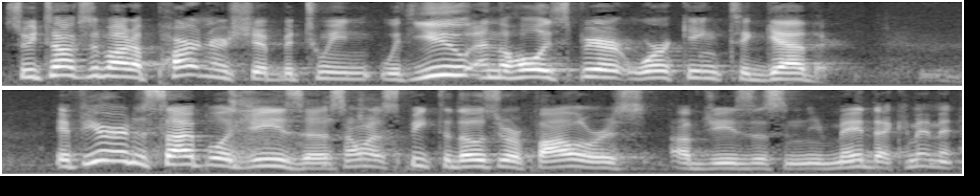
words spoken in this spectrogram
So he talks about a partnership between with you and the Holy Spirit working together. If you're a disciple of Jesus, I want to speak to those who are followers of Jesus and you've made that commitment,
